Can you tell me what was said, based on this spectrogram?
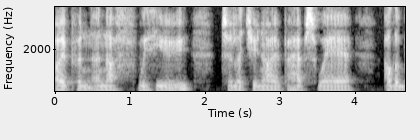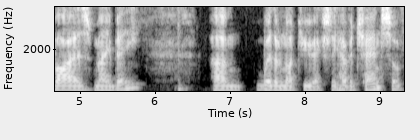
open enough with you to let you know perhaps where other buyers may be um, whether or not you actually have a chance of,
